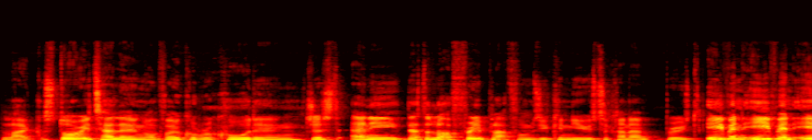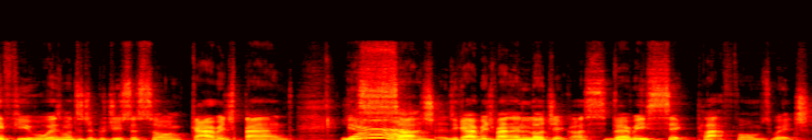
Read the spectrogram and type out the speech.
like storytelling or vocal recording. Just any. There's a lot of free platforms you can use to kind of boost. Even even if you've always wanted to produce a song, GarageBand is Yeah. such. The GarageBand and Logic are very sick platforms which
